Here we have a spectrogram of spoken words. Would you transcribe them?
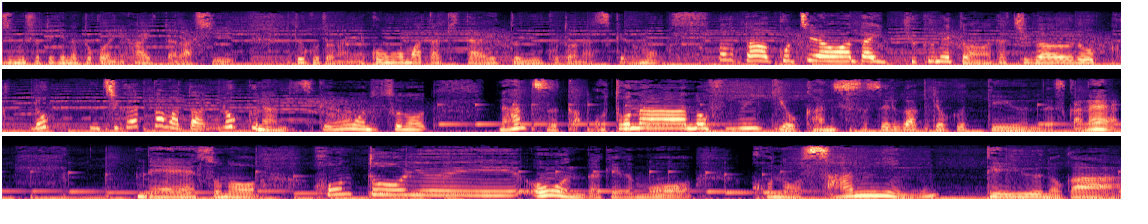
務所的なところに入ったらしいということなので、今後また期待ということなんですけども、またこちらはまた1曲目とはまた違うロック、ロック、違ったまたロックなんですけども、その、なんつうか、大人の雰囲気を感じさせる楽曲っていうんですかね。で、その、本当に思うんだけども、この3人っていうのが、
